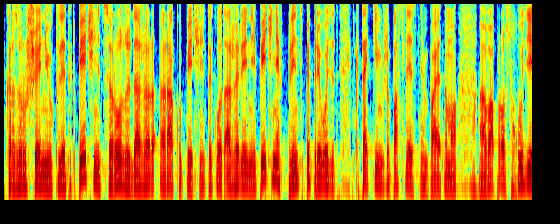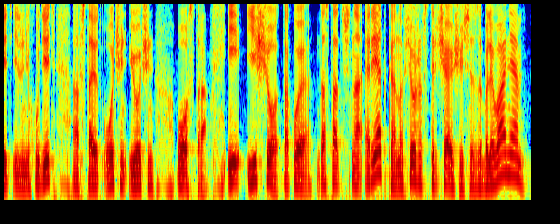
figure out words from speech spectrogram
к разрушению клеток печени, циррозу и даже раку печени. Так вот, ожирение печени, в принципе, приводит к таким же последствиям. Поэтому э, вопрос худеть или не худеть встает очень и очень остро. И еще такое достаточно редкое, но все же встречающееся заболевание –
